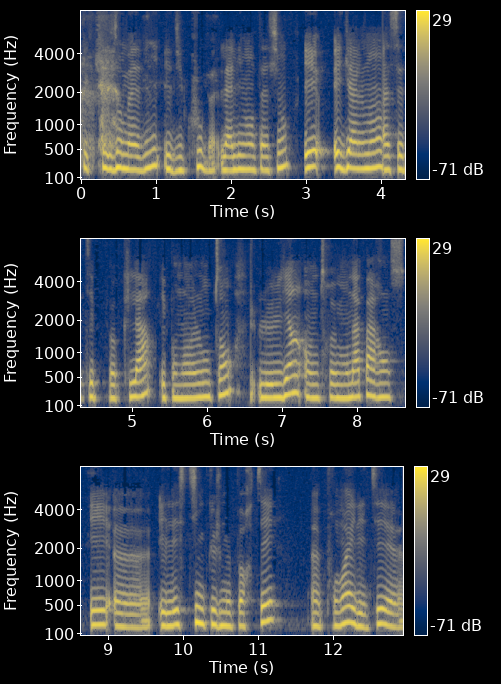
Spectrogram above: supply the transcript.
quelque chose dans ma vie et du coup bah, l'alimentation et également à cette époque-là et pendant longtemps le lien entre mon apparence et euh, et l'estime que je me portais euh, pour moi, il était euh,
